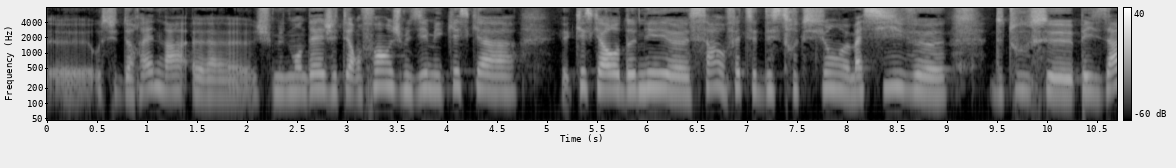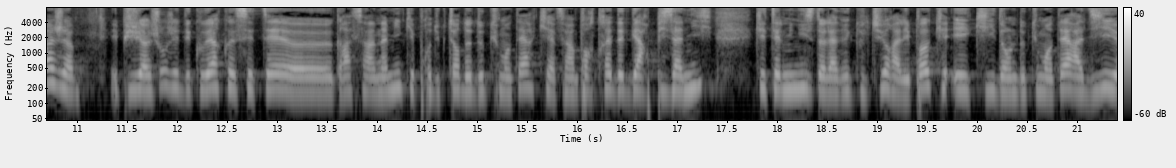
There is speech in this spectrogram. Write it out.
euh, au sud de Rennes, là, je me demandais, j'étais enfant, je me disais mais qu'est-ce qui a Qu'est-ce qui a ordonné euh, ça, en fait, cette destruction euh, massive euh, de tout ce paysage? Et puis un jour, j'ai découvert que c'était grâce à un ami qui est producteur de documentaires qui a fait un portrait d'Edgar Pisani, qui était le ministre de l'Agriculture à l'époque et qui, dans le documentaire, a dit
